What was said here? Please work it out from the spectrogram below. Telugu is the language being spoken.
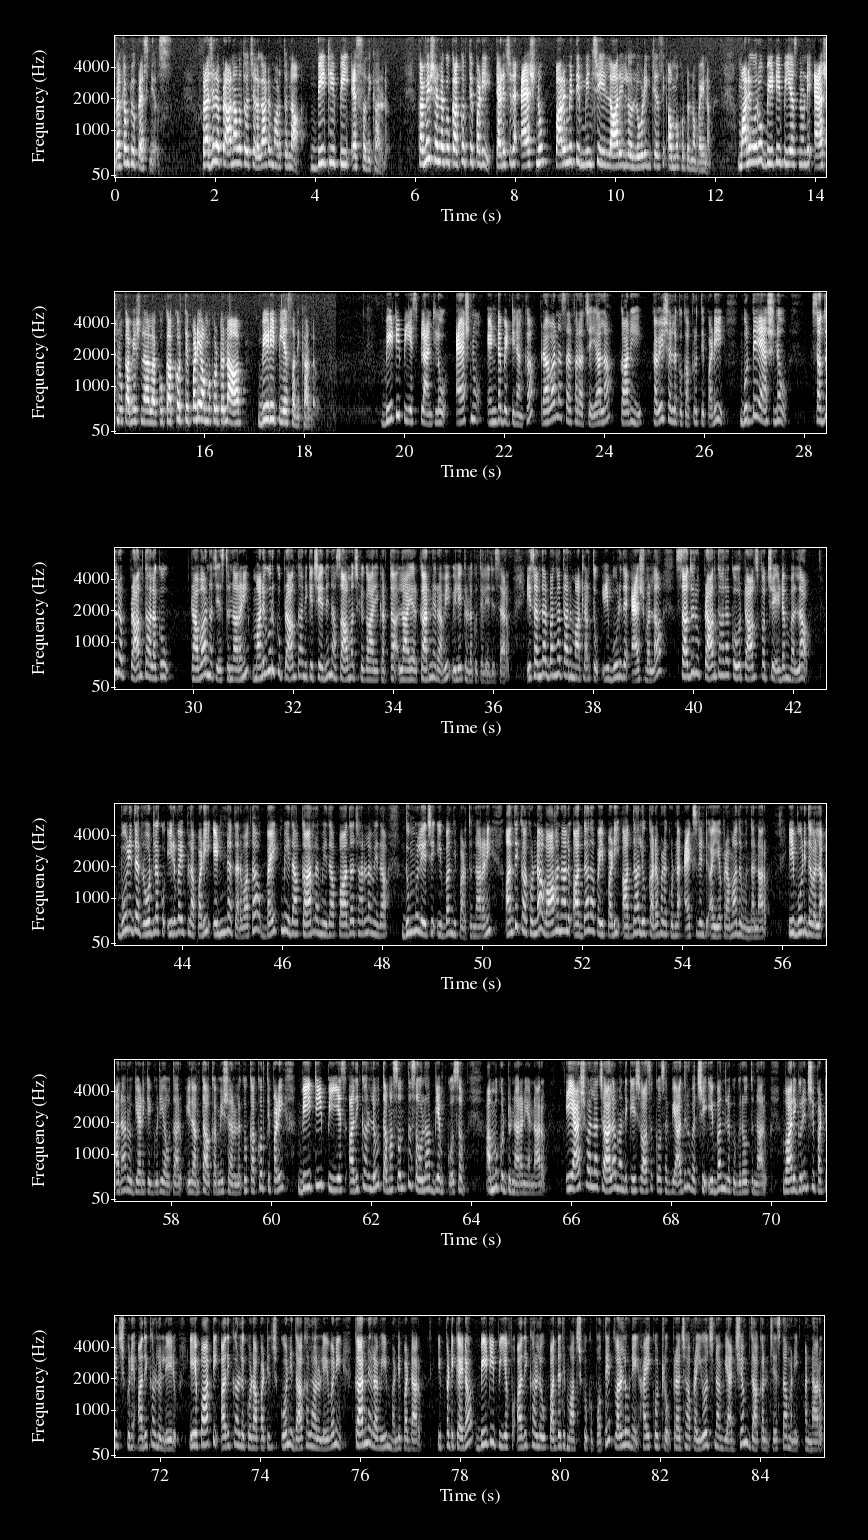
వెల్కమ్ టు ప్రెస్ న్యూస్ ప్రజల ప్రాణాలతో చెలగాట మారుతున్న బీటీపీఎస్ అధికారులు. కమిషన్లకు కక్కుర్తిపడి తడిచిన యాష్ను పరిమితి మించి లారీల్లో లోడింగ్ చేసి అమ్ముకుంటున్న వైనం మణియూరు బీటీపీఎస్ నుండి యాష్ను కమిషనర్లకు కక్కుర్తిపడి అమ్ముకుంటున్న బీడీపీఎస్ అధికారులు. బీటీపీఎస్ ప్లాంట్లో యాష్ను ఎండబెట్టినాక రవాణా సరఫరా చేయాలా? కానీ కవేశాలకు కకృతి పడి బుడ్డె యాష్ను సదుర ప్రాంతాలకు రవాణా చేస్తున్నారని మణుగురుకు ప్రాంతానికి చెందిన సామాజిక కార్యకర్త లాయర్ కర్ణె రవి విలేకరులకు తెలియజేశారు. ఈ సందర్భంగా తాను మాట్లాడుతూ ఈ బూడిద యాష్ వల్ల సదురు ప్రాంతాలకు ట్రాన్స్ఫర్ చేయడం వల్ల బూడిద రోడ్లకు ఇరువైపులా పడి ఎండిన తర్వాత బైక్ మీద కార్ల మీద పాదచారుల మీద దుమ్ము లేచి ఇబ్బంది పడుతున్నారని. అంతేకాకుండా వాహనాలు అద్దాలపై పడి అద్దాలు కనబడకుండా యాక్సిడెంట్ అయ్యే ప్రమాదం ఉందన్నారు. ఈ బూడిద వల్ల అనారోగ్యానికి గురి అవుతారు. ఇదంతా కమిషనర్లకు కక్కుర్తిపడి బీటీపీఎస్ అధికారులు తమ సొంత సౌలభ్యం కోసం అమ్ముకుంటున్నారని అన్నారు. ఈ యాష్ వల్ల చాలామందికి శ్వాసకోశ వ్యాధులు వచ్చి ఇబ్బందులకు గురవుతున్నారు. వారి గురించి పట్టించుకునే అధికారులు లేరు. ఏ పార్టీ అధికారులు కూడా పట్టించుకోని దాఖలాలు లేవని కర్ణ రవి మండిపడ్డారు. ఇప్పటికైనా బీటీపీఎఫ్ అధికారులు పద్ధతి మార్చుకోకపోతే త్వరలోనే హైకోర్టులో ప్రజా ప్రయోజన వ్యాజ్యం దాఖలు చేస్తామని అన్నారు.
